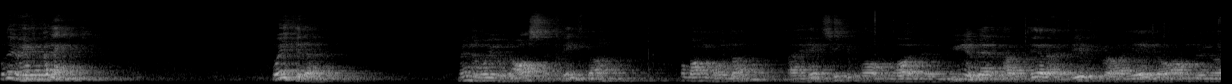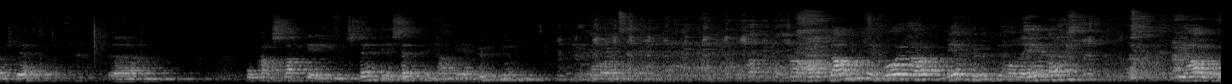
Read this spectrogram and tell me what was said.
Og det er jo helt korrekt. Og ikke det. Men hun er jo rasende flink, da. På mange måter. Jeg er helt sikker på at hun har mye bedre karakterer enn Bill fra Yale og andre universitet. Uh, hun kan snakke i fullstendige setninger med punktum. Og hun kan ha lange foredrag med punktum og det hele. Vi har jo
